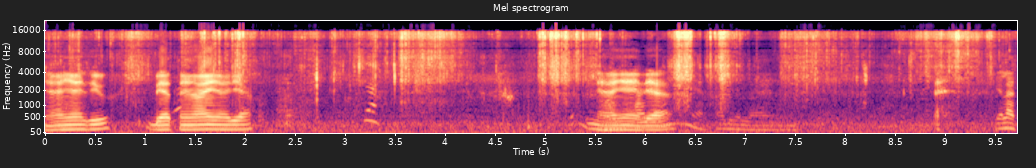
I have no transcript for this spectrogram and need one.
અહીંયા રહ્યું બે ત્રણ અહીંયા રહ્યા. ને અહીંયા રહ્યા. પેલા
